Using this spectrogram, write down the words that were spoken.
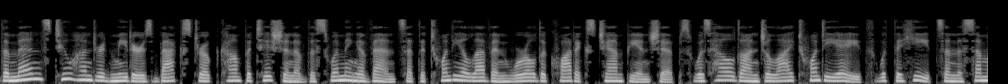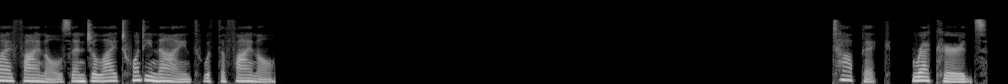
The men's 200 meters backstroke competition of the swimming events at the 2011 World Aquatics Championships was held on July 28 with the heats and the semi-finals and July 29 with the final. Topic: Records.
